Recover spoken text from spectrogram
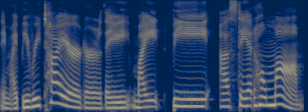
they might be retired or they might be a stay at home mom.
